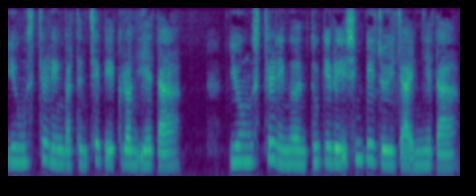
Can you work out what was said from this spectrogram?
융 스틸링 같은 책이 그런 이해다. 융 스틸링은 독일의 신비주의자입니다.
